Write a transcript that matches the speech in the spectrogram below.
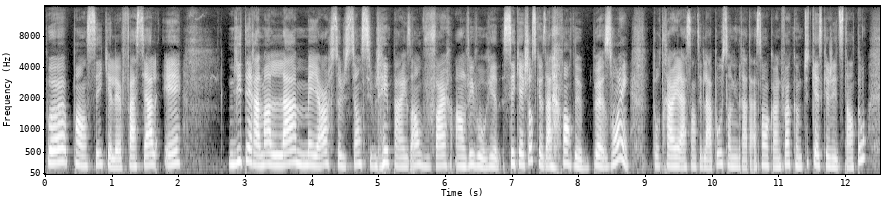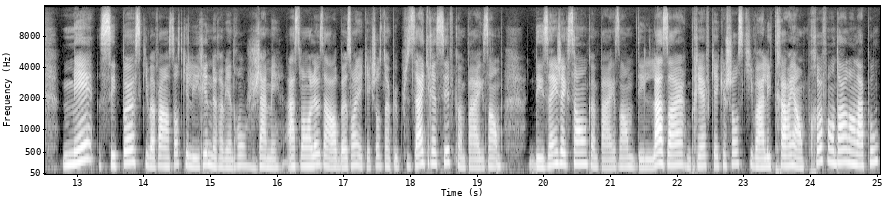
pas penser que le facial est littéralement la meilleure solution si vous voulez, par exemple, vous faire enlever vos rides. C'est quelque chose que vous allez avoir de besoin pour travailler la santé de la peau, son hydratation, encore une fois, comme tout ce que j'ai dit tantôt. Mais c'est pas ce qui va faire en sorte que les rides ne reviendront jamais. À ce moment-là, vous allez avoir besoin de quelque chose d'un peu plus agressif, comme par exemple des injections, comme par exemple des lasers, bref, quelque chose qui va aller travailler en profondeur dans la peau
